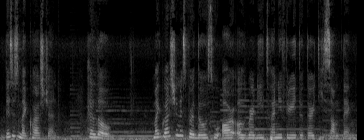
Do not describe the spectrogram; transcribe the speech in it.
this is my question. Hello. My question is for those who are already 23 to 30 something.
